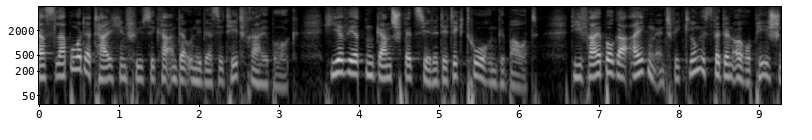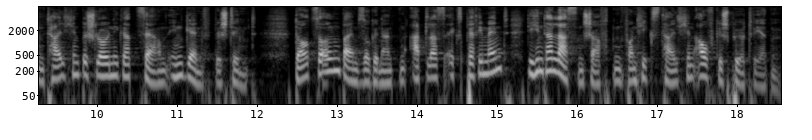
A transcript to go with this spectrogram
Das Labor der Teilchenphysiker an der Universität Freiburg. Hier werden ganz spezielle Detektoren gebaut. Die Freiburger Eigenentwicklung ist für den europäischen Teilchenbeschleuniger CERN in Genf bestimmt. Dort sollen beim sogenannten Atlas-Experiment die Hinterlassenschaften von Higgs-Teilchen aufgespürt werden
